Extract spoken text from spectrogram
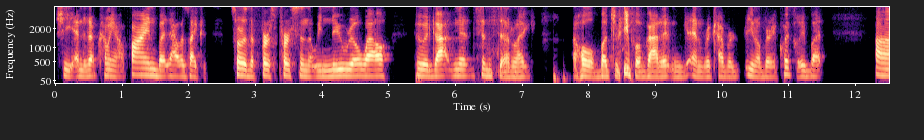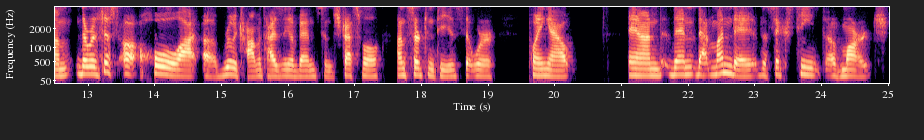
she ended up coming out fine, but that was like sort of the first person that we knew real well who had gotten it. Since then, like a whole bunch of people have got it and, and recovered, you know, very quickly. But um, there was just a whole lot of really traumatizing events and stressful uncertainties that were playing out. And then that Monday, the 16th of March,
